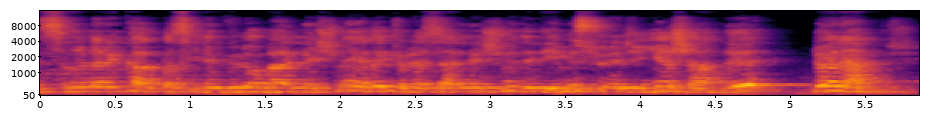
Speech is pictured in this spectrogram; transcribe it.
sınırların kalkmasıyla globalleşme ya da küreselleşme dediğimiz sürecin yaşandığı dönemdir.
